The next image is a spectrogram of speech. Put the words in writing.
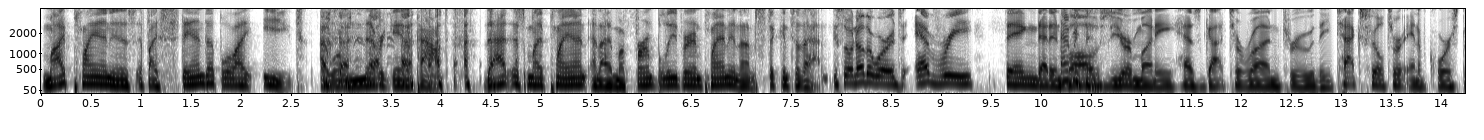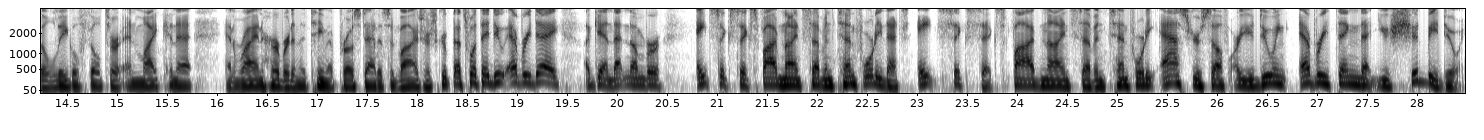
My plan is if I stand up while I eat, I will never gain a pound. That is my plan. And I'm a firm believer in planning and I'm sticking to that. So, in other words, every thing that involves Everything. your money has got to run through the tax filter and, of course, the legal filter. And Mike Kinnett and Ryan Herbert and the team at Pro Status Advisors Group, that's what they do every day. Again, that number 866 597 1040. That's 866 597 1040. Ask yourself are you doing everything that you should be doing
